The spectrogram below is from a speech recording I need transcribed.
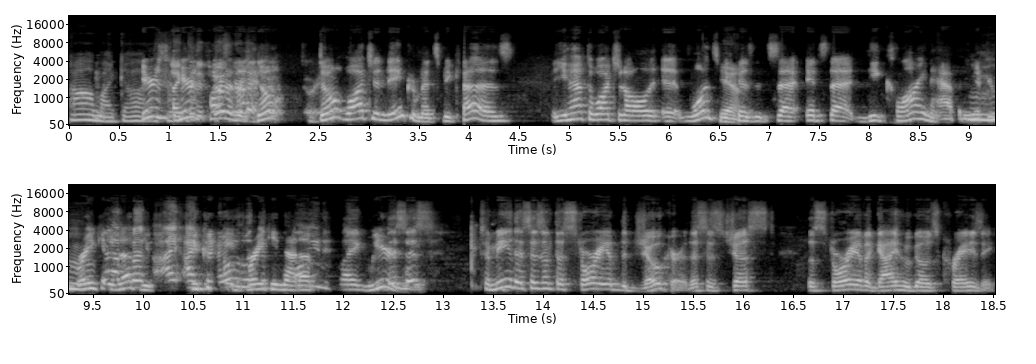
Oh my god! Here's Like, here's the part of it. Don't don't watch it in increments because you have to watch it all at once Yeah. because it's that it's that decline happening. If you're Mhm. breaking it up, you I, I you could be breaking the that up Like weird. This is to me, this isn't the story of the Joker. This is just the story of a guy who goes crazy.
